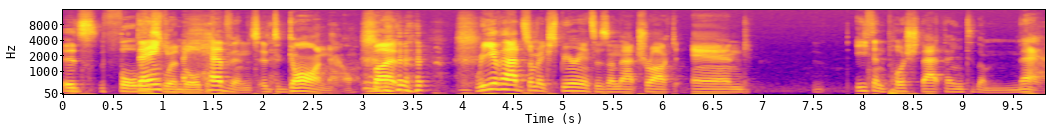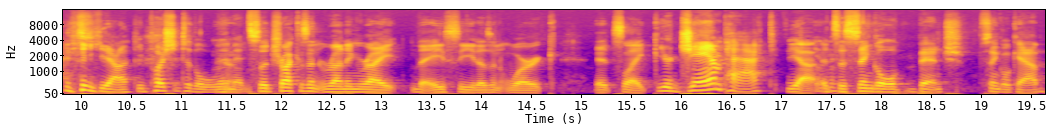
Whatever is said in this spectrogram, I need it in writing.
It's fully Thank swindled. heavens, it's gone now. But we have had some experiences in that truck, and Ethan pushed that thing to the max. yeah. he pushed it to the limits. So the truck isn't running right. The AC doesn't work. It's like You're jam packed. yeah, it's a single bench, single cab.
